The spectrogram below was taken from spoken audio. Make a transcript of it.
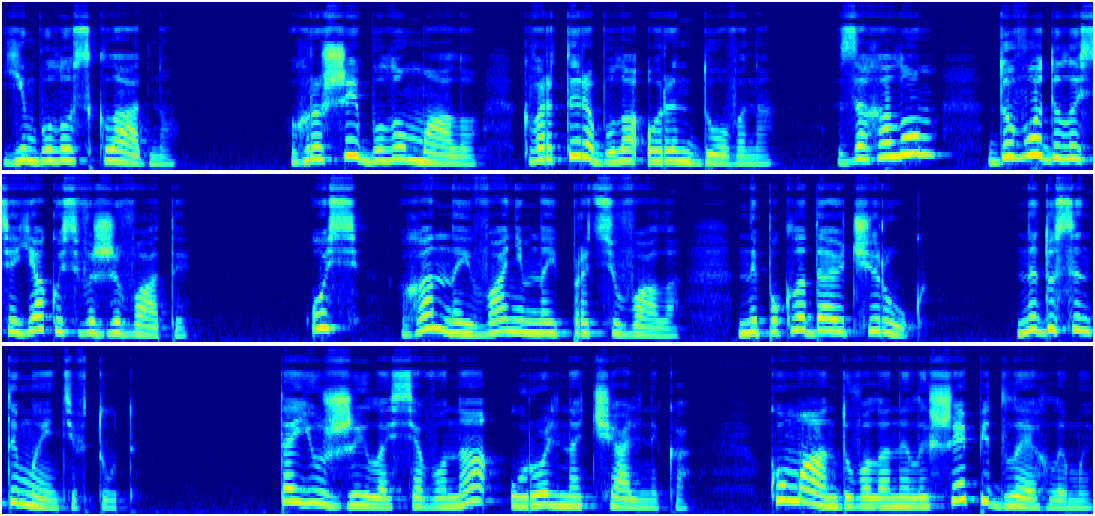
їм було складно. Грошей було мало, квартира була орендована. Загалом доводилося якось виживати. Ось Ганна Іванівна й працювала, не покладаючи рук, не до сентиментів тут. Та й ужилася вона у роль начальника, командувала не лише підлеглими,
